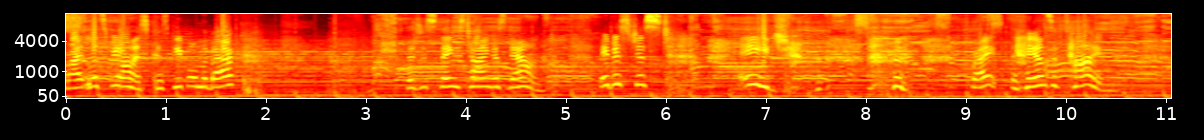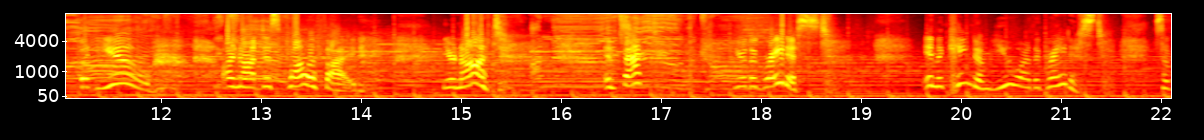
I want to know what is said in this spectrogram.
Right? Let's be honest, because people in the back, there's just things tying us down. Maybe it's just age, right? The hands of time. But you are not disqualified. You're not. In fact, you're the greatest. In the kingdom, you are the greatest. So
